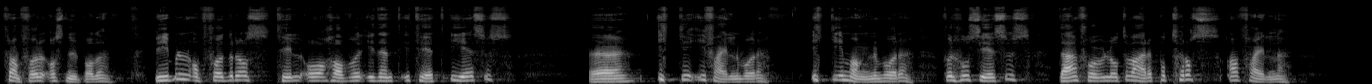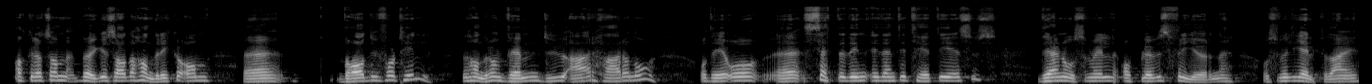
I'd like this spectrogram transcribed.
framfor å snu på det. Bibelen oppfordrer oss til å ha vår identitet i Jesus. Eh, ikke i feilene våre, ikke i manglene våre. For hos Jesus der får vi lov til å være på tross av feilene. Akkurat som Børge sa, det handler ikke om eh, hva du får til, men det handler om hvem du er her og nå. Og det å eh, sette din identitet i Jesus, det er noe som vil oppleves frigjørende, og som vil hjelpe deg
